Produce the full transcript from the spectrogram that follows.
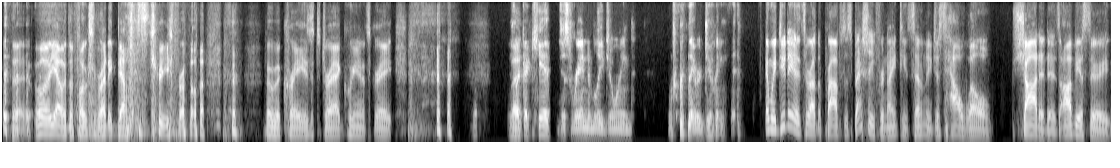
the, well, yeah, with the folks running down the street from a, from a crazed drag queen, it's great. It's like a kid just randomly joined when they were doing it. and we do need to throw out the props, especially for 1970, just how well shot it is. Obviously,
